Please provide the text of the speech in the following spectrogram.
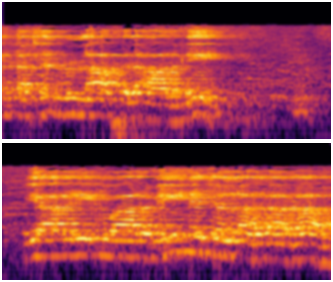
انت سر اللہ فی العالمین. یا علی تو عالمین چل اللہ راز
